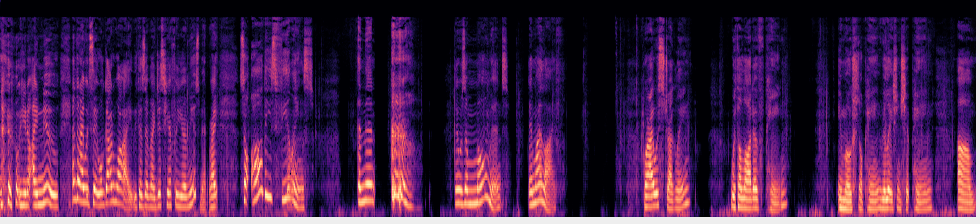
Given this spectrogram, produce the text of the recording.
you know, I knew, and then I would say, "Well, God, why? Because am I just here for your amusement, right?" So all these feelings, and then there was a moment in my life where I was struggling with a lot of pain, emotional pain, relationship pain, um,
